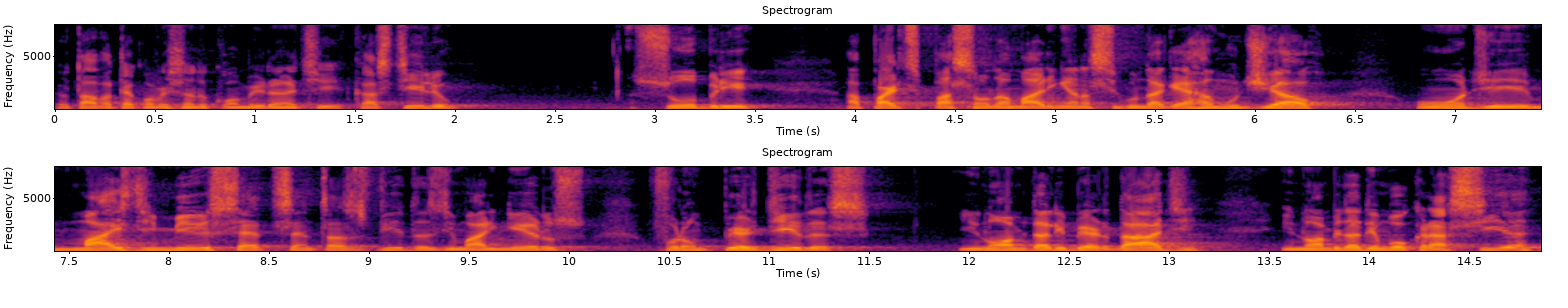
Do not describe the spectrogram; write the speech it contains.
Eu estava até conversando com o almirante Castilho sobre a participação da Marinha na Segunda Guerra Mundial, onde mais de 1.700 vidas de marinheiros foram perdidas em nome da liberdade, em nome da democracia.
